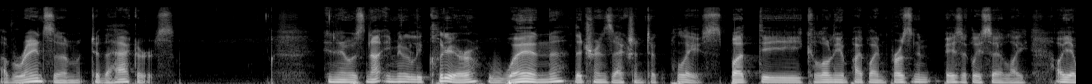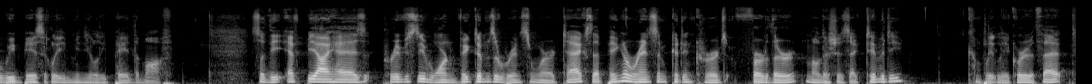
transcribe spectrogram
of ransom to the hackers. And it was not immediately clear when the transaction took place. But the Colonial Pipeline president basically said, like, oh yeah, we basically immediately paid them off. So the FBI has previously warned victims of ransomware attacks that paying a ransom could encourage further malicious activity. Completely agree with that.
